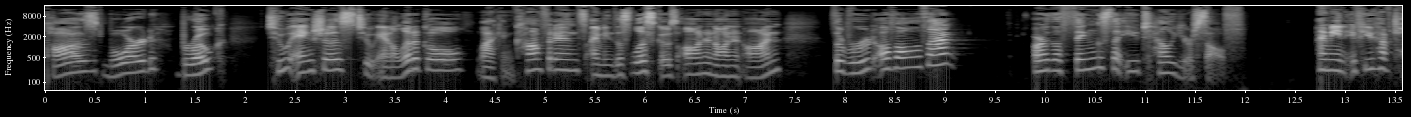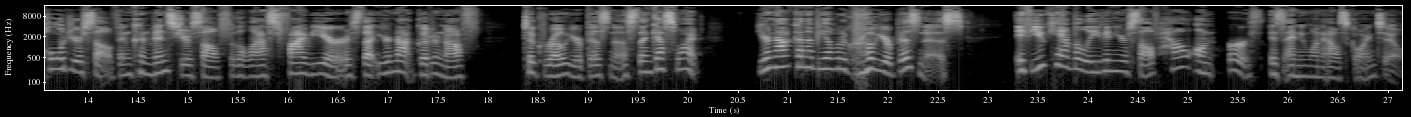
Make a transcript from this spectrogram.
paused, bored, broke, too anxious, too analytical, lacking confidence. I mean, this list goes on and on and on. The root of all of that are the things that you tell yourself. I mean, if you have told yourself and convinced yourself for the last five years that you're not good enough to grow your business, then guess what? You're not going to be able to grow your business. If you can't believe in yourself, how on earth is anyone else going to?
